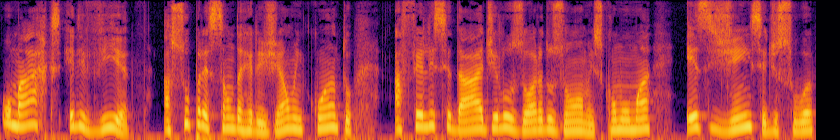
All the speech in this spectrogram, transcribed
O Marx ele via a supressão da religião enquanto a felicidade ilusória dos homens como uma exigência de sua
